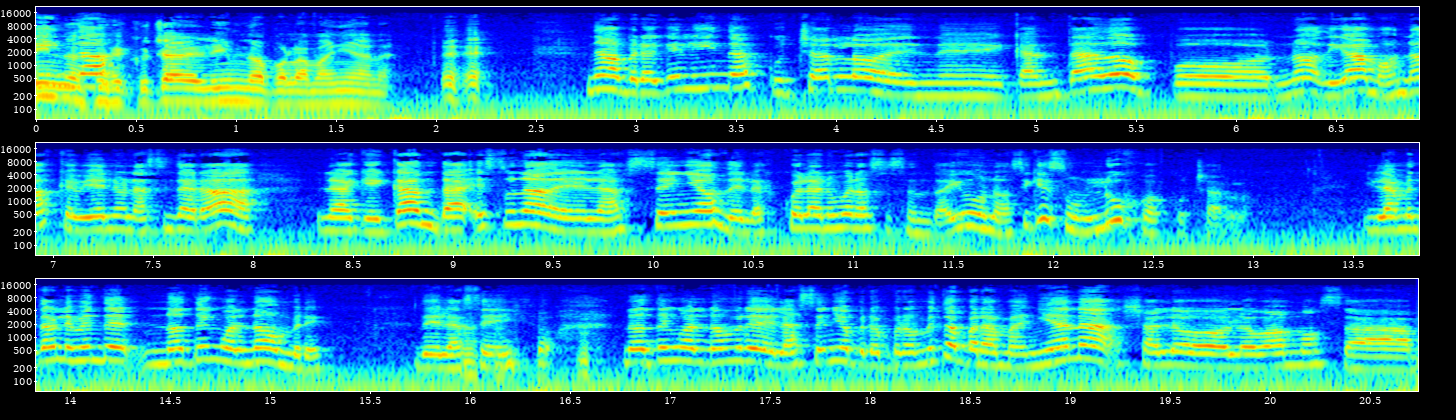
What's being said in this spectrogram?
Qué lindo, es escuchar el himno por la mañana. No, pero qué lindo escucharlo en, eh, cantado por, no, digamos, no es que viene una cinta grabada, la que canta es una de las seños de la escuela número 61, así que es un lujo escucharlo. Y lamentablemente no tengo el nombre de la seño, no tengo el nombre de la seño, pero prometo para mañana ya lo, lo vamos a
